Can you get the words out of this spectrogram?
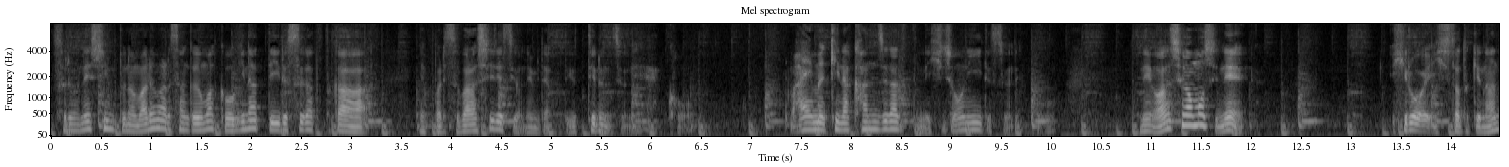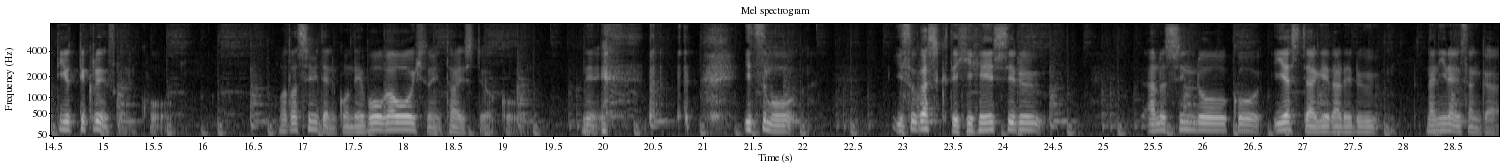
それをね神父の〇〇さんがうまく補っている姿とかやっぱり素晴らしいですよねみたいなこと言ってるんですよね。こう前向きな感じが出てね非常にいいですよね。こうね私がもしね披露した時は何て言ってくれるんですかね。こう私みたいにこう寝坊が多い人に対してはこうね いつも忙しくて疲弊してるあの新郎をこう癒してあげられる何々さんが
